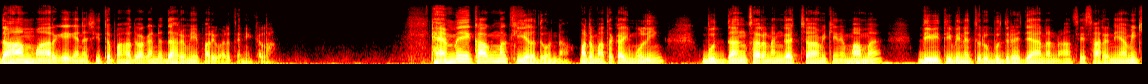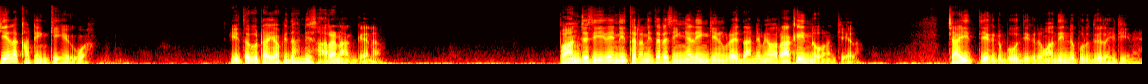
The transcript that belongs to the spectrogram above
දහම් මාර්ගය ගැන සිත පහදව ගන්න ධර්මයේ පරිවර්තනය කළා. හැම එකක්ම කියලා දුන්නා. මට මතකයි මුලින් බුද්ධං සරණං ගච්ඡාමි කියන මම දිවි තිබෙන තුරු බුදුරජාණන් වහන්සේ සරණ යමි කියලා කටින් කියෙව්වා. එතකොටයි අපි දන්නේ සරණක් ගැන. පංචශීලයේ නිතර නිතර සිංහලෙන් කියනකොටයි දන්නේ මේවා රකින්න ඕන කියලා. චෛත්‍යයකට බෝධියකට වඳින්න පුරුදු වෙලා හිටියේ නෑ.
